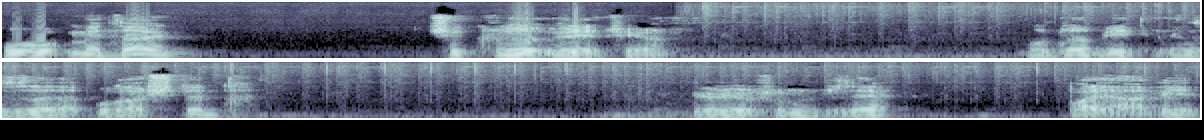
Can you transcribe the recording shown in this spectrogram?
bu metal çıkrığı üretiyor. Burada bir hıza ulaştık. Görüyorsunuz bize bayağı bir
